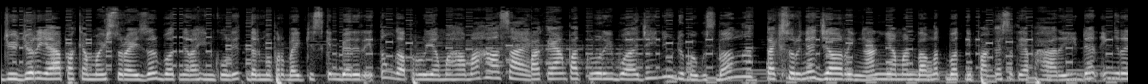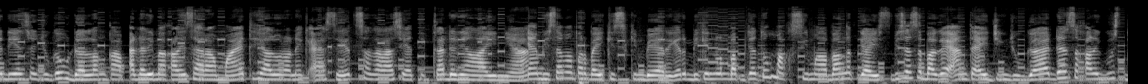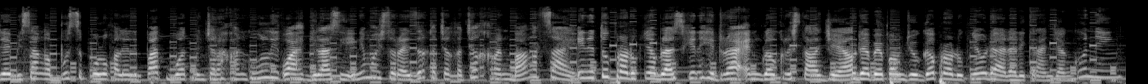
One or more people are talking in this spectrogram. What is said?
Jujur ya, pakai moisturizer buat nyerahin kulit dan memperbaiki skin barrier itu nggak perlu yang mahal-mahal, say. Pakai yang 40 ribu aja ini udah bagus banget. Teksturnya gel ringan, nyaman banget buat dipakai setiap hari, dan ingredientsnya juga udah lengkap. Ada 5 kali ceramide, hyaluronic acid, santal asiatica, dan yang lainnya yang bisa memperbaiki skin barrier, bikin lembabnya tuh maksimal banget, guys. Bisa sebagai anti-aging juga, dan sekaligus dia bisa ngebus 10 kali lipat buat mencerahkan kulit. Wah, gila sih, ini moisturizer kecil-kecil keren banget, say. Ini tuh produknya Blaskin Hydra and Glow Crystal Gel. Udah Bepom juga produknya udah ada di keranjang kuning.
